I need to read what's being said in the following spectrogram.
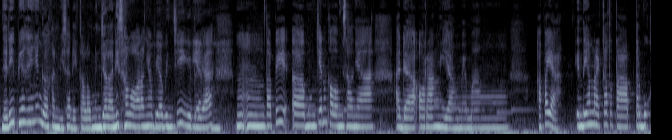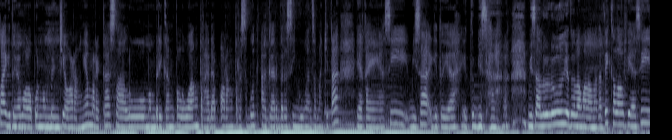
Jadi Via kayaknya nggak akan bisa deh kalau menjalani sama orang yang Via benci gitu ya. Mm-mm, tapi eh, mungkin kalau misalnya ada orang yang memang apa ya intinya mereka tetap terbuka gitu ya walaupun membenci orangnya mereka selalu memberikan peluang terhadap orang tersebut agar bersinggungan sama kita. Ya kayaknya sih bisa gitu ya. Itu bisa bisa lulu gitu lama-lama. Tapi kalau Via sih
